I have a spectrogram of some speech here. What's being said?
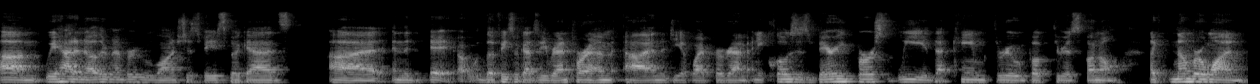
Um, we had another member who launched his Facebook ads uh, and the it, uh, the Facebook ads we ran for him uh, in the DFY program, and he closed his very first lead that came through, booked through his funnel, like number one,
